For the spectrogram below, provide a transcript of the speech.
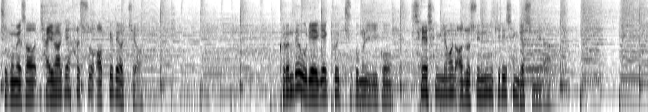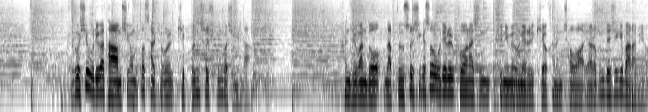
죽음에서 자유하게 할 수 없게 되었지요. 그런데 우리에게 그 죽음을 이기고 새 생명을 얻을 수 있는 길이 생겼습니다. 그것이 우리가 다음 시간부터 살펴볼 기쁜 소식인 것입니다. 한 주간도 나쁜 소식에서 우리를 구원하신 주님의 은혜를 기억하는 저와 여러분 되시기 바라며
